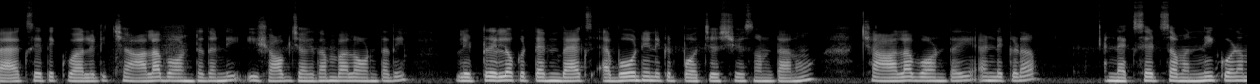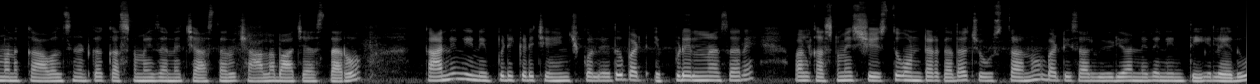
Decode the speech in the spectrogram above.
బ్యాగ్స్ అయితే క్వాలిటీ చాలా బాగుంటుందండి. ఈ షాప్ జగదంబాలో ఉంటుంది. లిటరల్లీ ఒక టెన్ బ్యాగ్స్ అబోవ్ నేను ఇక్కడ పర్చేస్ చేసి ఉంటాను. చాలా బాగుంటాయి. అండ్ ఇక్కడ నెక్ సెట్స్ అవన్నీ కూడా మనకు కావాల్సినట్టుగా కస్టమైజ్ అనేది చేస్తారు. చాలా బాగా చేస్తారు. కానీ నేను ఎప్పుడు ఇక్కడ చేయించుకోలేదు. బట్ ఎప్పుడు వెళ్ళినా సరే వాళ్ళు కస్టమైజ్ చేస్తూ ఉంటారు కదా చూస్తాను. బట్ ఈసారి వీడియో అనేది నేను తీయలేదు.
